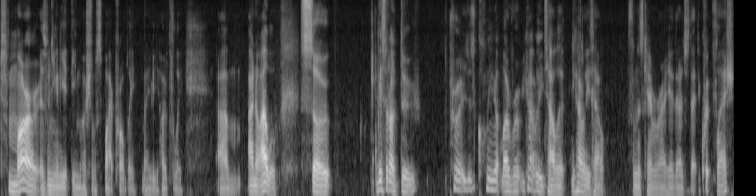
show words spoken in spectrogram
Tomorrow is when you're gonna get the emotional spike, probably, maybe, hopefully. Um, I know I will. So, I guess what I'll do, probably just clean up my room. You can't really tell it. You can't really tell from this camera right here that I just that quick flash.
